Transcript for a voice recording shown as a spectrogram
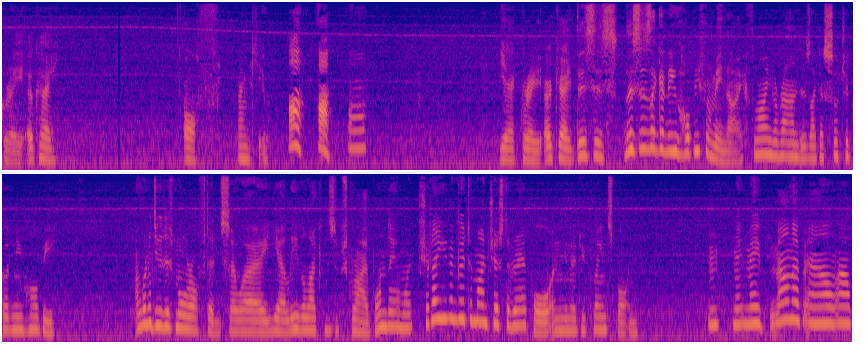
Great, okay off. Thank you. Ah, ah, ah. Yeah, great. Okay, this is this is like a new hobby for me now. Flying around is like a, such a good new hobby. I'm gonna do this more often. So uh, yeah, leave a like and subscribe. One day I might. Should I even go to Manchester Airport and you know do plane spotting? Mm, maybe I'll never. I'll, I'll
